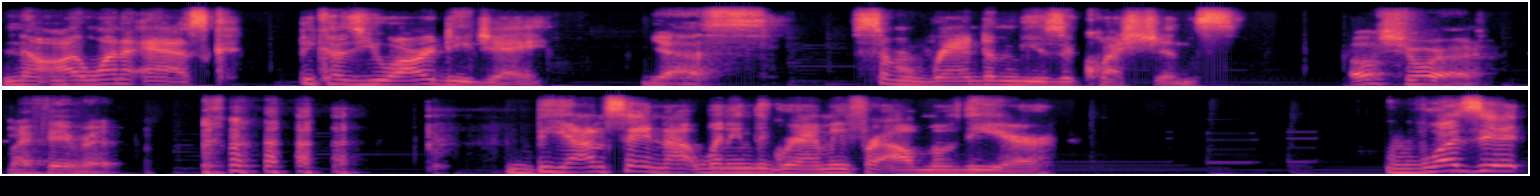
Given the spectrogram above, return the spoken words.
Now I want to ask because you are a DJ, Yes. some random music questions. Oh, sure. My favorite. Beyonce not winning the Grammy for Album of the Year. Was it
